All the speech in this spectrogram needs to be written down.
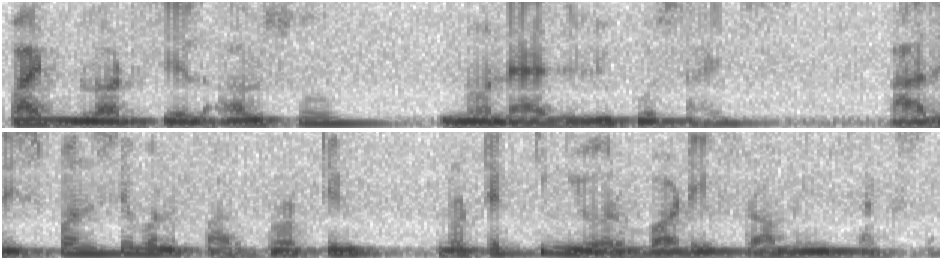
White blood cell also known as leukocytes are responsible for protect, protecting your body from infection.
